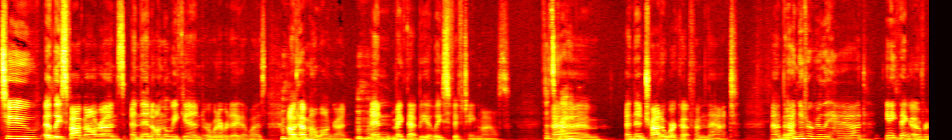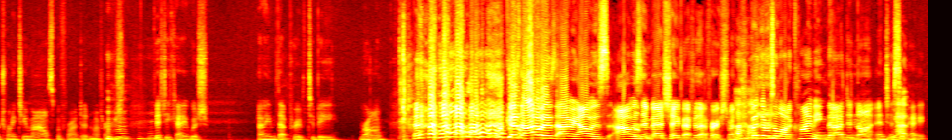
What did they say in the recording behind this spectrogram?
two at least five mile runs, and then on the weekend or whatever day that was, I would mm-hmm. have my long run and make that be at least 15 miles That's great. um, and then try to work up from that. Um, but I never really had anything over 22 miles before I did my 1st 50k, which I mean that proved to be wrong because I was I mean I was I was in bad shape after that first one. But there was a lot of climbing that I did not anticipate.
